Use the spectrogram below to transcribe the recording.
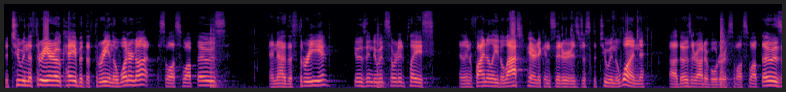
The 2 and the 3 are OK, but the 3 and the 1 are not. So I'll swap those. And now the 3 goes into its sorted place. And then finally, the last pair to consider is just the 2 and the 1. Uh, those are out of order, so I'll swap those.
